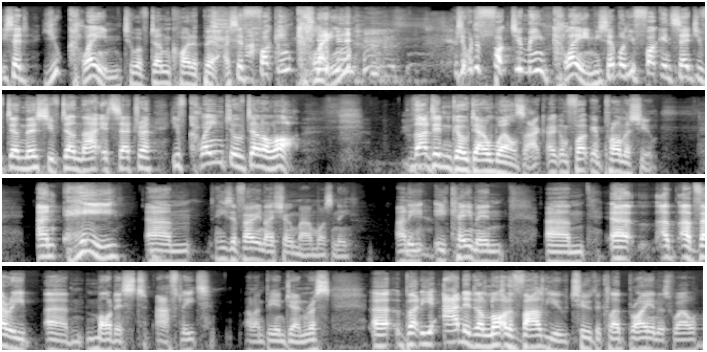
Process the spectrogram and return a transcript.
He said, You claim to have done quite a bit. I said, fucking claim? I said, what the fuck do you mean claim? He said, well, you fucking said you've done this, you've done that, etc. You've claimed to have done a lot. That didn't go down well, Zack. I can fucking promise you. And he, um, he's a very nice young man, wasn't he? And he, he came in, um, uh, a, a very um, modest athlete, and I'm being generous, uh, but he added a lot of value to the club. Brian as well.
